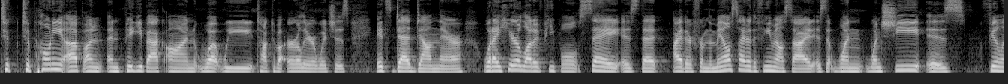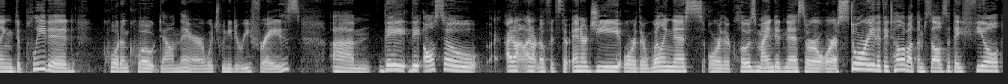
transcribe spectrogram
to to pony up on and piggyback on what we talked about earlier, which is it's dead down there. What I hear a lot of people say is that either from the male side or the female side is that when when she is feeling depleted quote unquote down there, which we need to rephrase. Um, they they also I don't I don't know if it's their energy or their willingness or their closed mindedness or or a story that they tell about themselves that they feel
